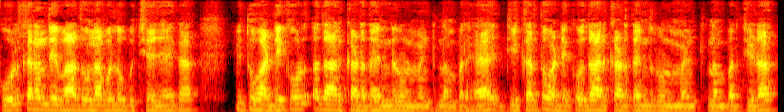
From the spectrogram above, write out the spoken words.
ਕਾਲ ਕਰਨ ਦੇ ਬਾਅਦ ਉਹਨਾਂ ਵੱਲੋਂ ਪੁੱਛਿਆ ਜਾਏਗਾ ਕਿ ਤੁਹਾਡੇ ਕੋਲ ਆਧਾਰ ਕਾਰਡ ਦਾ ਇਨਰੋਲਮੈਂਟ ਨੰਬਰ ਹੈ। ਜੇਕਰ ਤੁਹਾਡੇ ਕੋਲ ਆਧਾਰ ਕਾਰਡ ਦਾ ਇਨਰੋਲਮੈਂਟ ਨੰਬਰ ਜਿਹੜਾ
